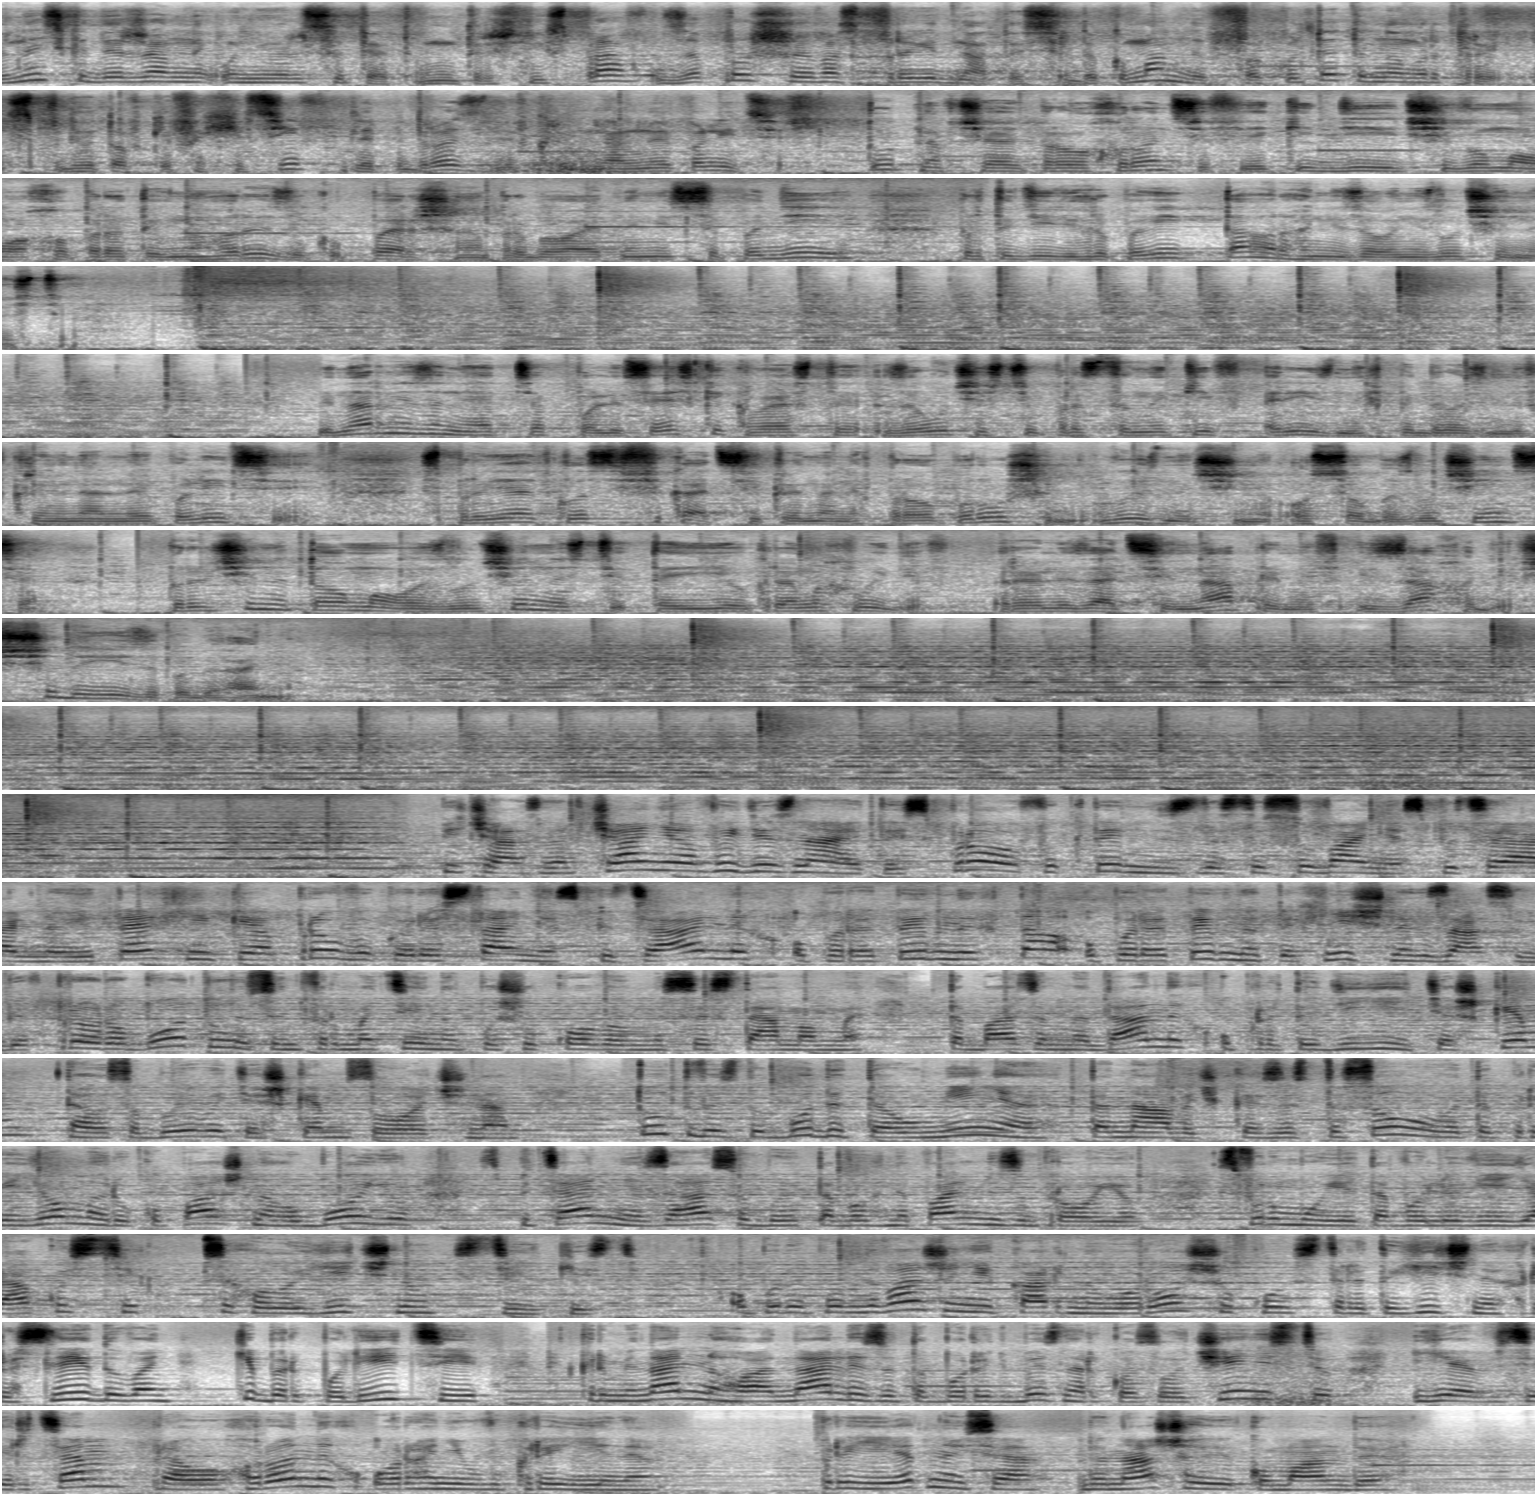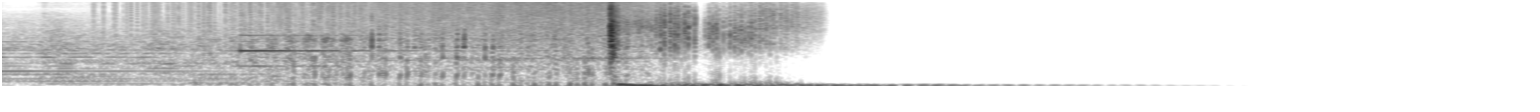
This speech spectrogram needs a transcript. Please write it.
Донецький державний університет внутрішніх справ запрошує вас приєднатися до команди факультету номер 3 з підготовки фахівців для підрозділів кримінальної поліції. Тут навчають правоохоронців, які діючи в умовах оперативного ризику, першими прибувають на місце події, протидіють груповій та організованій злочинності. Бінарні заняття, поліцейські квести за участю представників різних підрозділів кримінальної поліції сприяють класифікації кримінальних правопорушень, визначенню особи злочинця, причини та умови злочинності та її окремих видів, реалізації напрямів і заходів щодо її запобігання. Час навчання ви дізнаєтесь про ефективність застосування спеціальної техніки, про використання спеціальних оперативних та оперативно-технічних засобів, про роботу з інформаційно-пошуковими системами та базами даних у протидії тяжким та особливо тяжким злочинам. Тут ви здобудете уміння та навички застосовувати прийоми рукопашного бою, спеціальні засоби та вогнепальну зброю, сформуєте вольові якості, психологічну стійкість. Оперуповноважені карного розшуку, стратегічних розслідувань, кіберполіції, кримінального аналізу та боротьби з наркозлочинністю є взірцем правоохоронних органів України. Приєднуйся до нашої команди.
